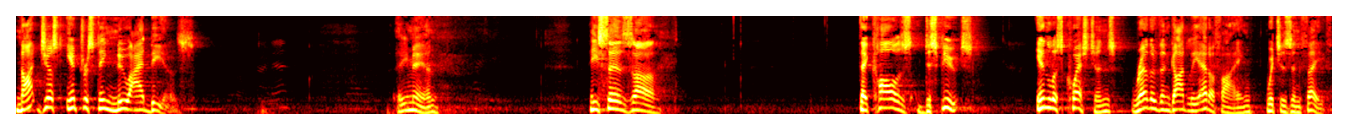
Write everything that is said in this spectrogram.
Not just interesting new ideas. Amen. He says uh, they cause disputes, endless questions, rather than godly edifying, which is in faith.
